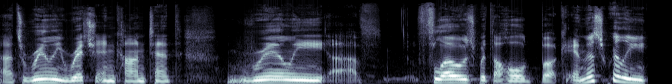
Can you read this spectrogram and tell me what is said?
Uh, it's really rich in content really uh, f- flows with the whole book. And this really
